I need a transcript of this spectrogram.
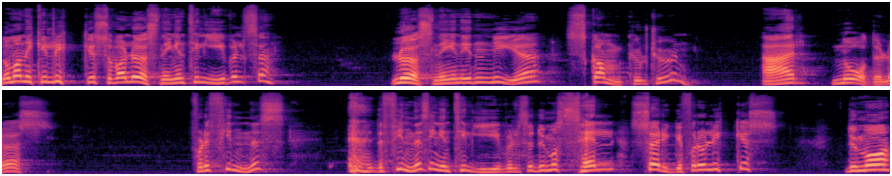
Når man ikke lykkes, så var løsningen tilgivelse. Løsningen i den nye skamkulturen er nådeløs. For det finnes, det finnes ingen tilgivelse. Du må selv sørge for å lykkes. Du må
